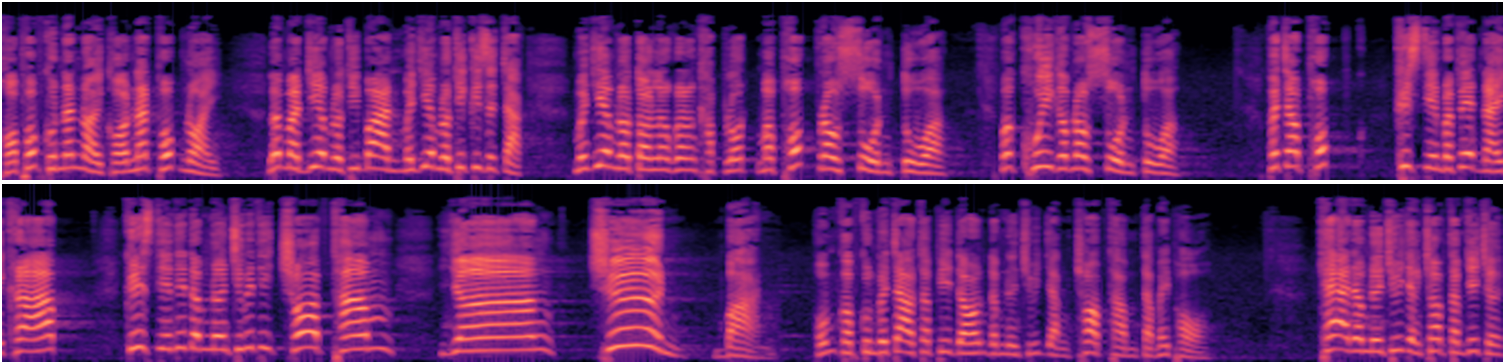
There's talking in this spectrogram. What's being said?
ขอพบคนนั้นหน่อยขอนัดพบหน่อย แล้วมาเยี่ยมเราที่บ้าน มาเยี่ยมเราที่คริสตจักร มาเยี่ยมเราตอนเรากำลังขับรถ มาพบเราส่วนตัว มาคุยกับเราส่วนตัว พระเจ้าพบคริสเตียนประเภทไหนครับ คริสเตียนที่ดำเนินชีวิตที่ชอบธรรมอย่างชื่นบาน ผมขอบคุณพระเจ้าถ้าพี่น้องดำเนินชีวิตอย่างชอบธรรมแต่ไม่พอ แค่ดำเนินชีวิตอย่างชอบธรรมเฉย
